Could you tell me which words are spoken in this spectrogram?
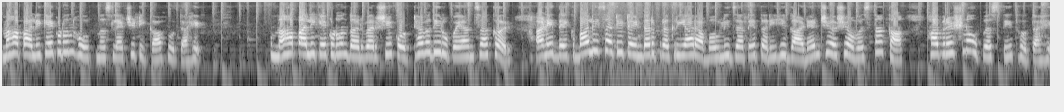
महापालिकेकडून होत नसल्याची टीका होत आहे. महापालिकेकडून दरवर्षी कोट्यावधी रुपयांचा कर आणि देखभालीसाठी टेंडर प्रक्रिया राबवली जाते तरीही गाड्यांची अशी अवस्था का? हा प्रश्न उपस्थित होत आहे.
